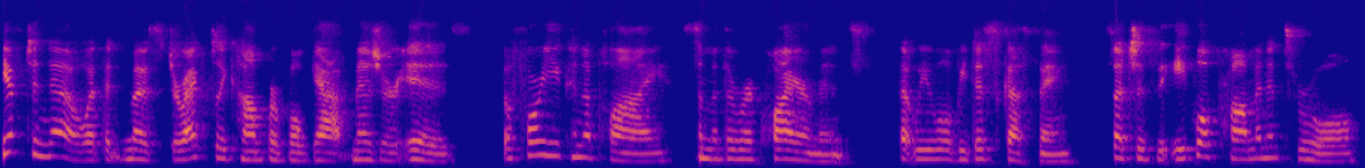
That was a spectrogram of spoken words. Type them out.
You have to know what the most directly comparable GAAP measure is before you can apply some of the requirements that we will be discussing, such as the equal prominence rule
